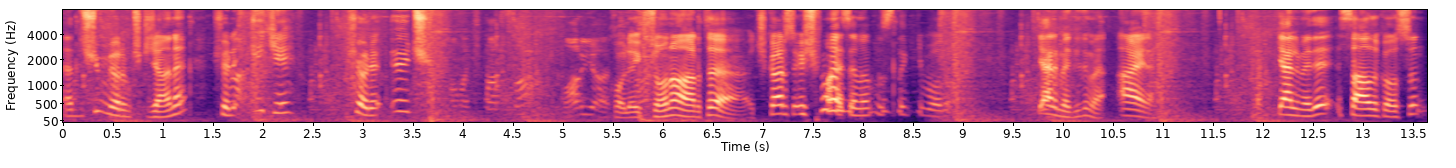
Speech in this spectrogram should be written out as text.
Yani düşünmüyorum çıkacağını. Şöyle 2 şöyle 3 Ama çıkarsa var ya. koleksiyonu artı. Çıkarsa 3 malzeme fıstık gibi olur. Gelmedi değil mi? Aynen. Bak, gelmedi. Sağlık olsun.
